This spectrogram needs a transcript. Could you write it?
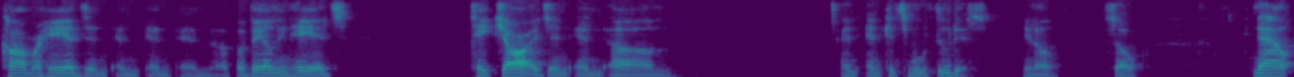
calmer heads and and and and uh, prevailing heads take charge and and um and and can smooth through this you know so now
